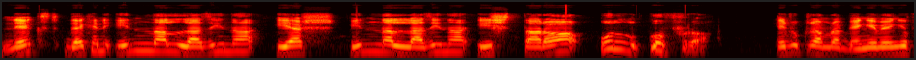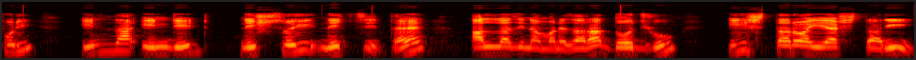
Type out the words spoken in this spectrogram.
নেক্সট দেখেন, ইন্নাল লাজিনা ইয়াস ইন্নাল ইশতারা উল কুফর। এটুকু আমরা ভেঙে ভেঙে পড়ি। ইন্না ইনডিড নিশ্চয়ই, নিশ্চিত। হ্যাঁ? আল্লাজিনা মানে যারা? দজহু ইশতারা ইয়াশতারি।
